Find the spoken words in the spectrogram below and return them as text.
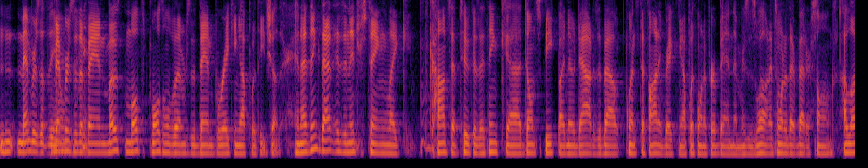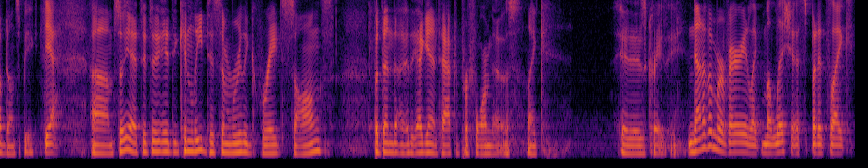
M- members of the members of the band most multiple members of the band breaking up with each other. And i think that is an interesting like concept too because i think uh, don't speak by no doubt is about gwen stefani breaking up with one of her band members as well and it's one of their better songs. I love don't speak. Yeah. um, so yeah it's, it's a, it can lead to some really great songs but then uh, again to have to perform those like it is crazy. None of them are very like malicious, but it's like,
